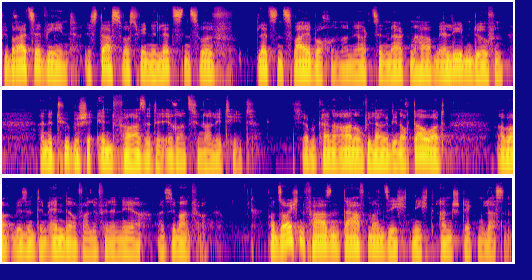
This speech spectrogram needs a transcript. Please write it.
Wie bereits erwähnt, ist das, was wir in den letzten zwölf, letzten zwei Wochen an den Aktienmärkten haben erleben dürfen, eine typische Endphase der Irrationalität. Ich habe keine Ahnung, wie lange die noch dauert, aber wir sind dem Ende auf alle Fälle näher als dem Anfang. Von solchen Phasen darf man sich nicht anstecken lassen.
